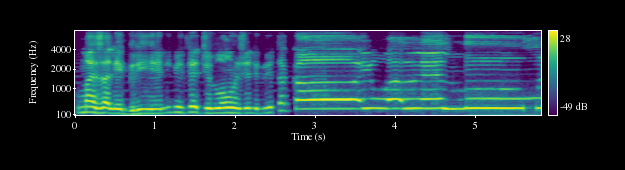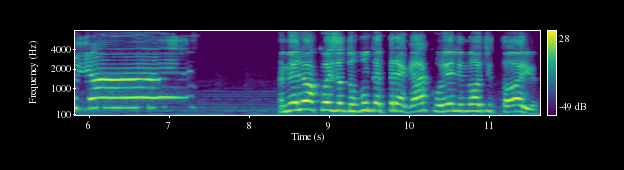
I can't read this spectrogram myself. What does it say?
com mais alegria. Ele me vê de longe, ele grita: Caio, aleluia! A melhor coisa do mundo é pregar com ele no auditório.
